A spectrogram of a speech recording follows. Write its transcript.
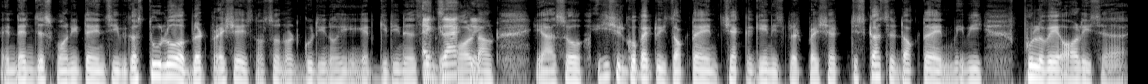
and then just monitor and see because too low a blood pressure is also not good. You know, he can get giddiness, he can fall down. Yeah, so he should go back to his doctor and check again his blood pressure, discuss with the doctor, and maybe pull away all his uh,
